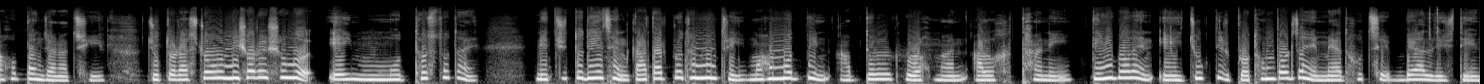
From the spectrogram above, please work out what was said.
আহ্বান জানাচ্ছি। যুক্তরাষ্ট্র ও মিশরের সঙ্গে এই মধ্যস্থতায় নেতৃত্ব দিয়েছেন কাতার প্রধানমন্ত্রী Mohammed bin Abdul Rahman Al Thani তিনি বলেন, এই চুক্তির প্রথম পর্যায়ে মেয়াদ হচ্ছে বেয়াল্লিশ দিন।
